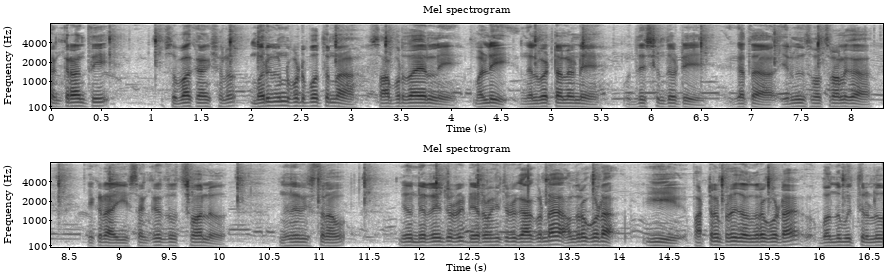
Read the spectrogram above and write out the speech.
సంక్రాంతి శుభాకాంక్షలు. మరుగున పడిపోతున్న సాంప్రదాయాల్ని మళ్ళీ నిలబెట్టాలనే ఉద్దేశంతో గత ఎనిమిది సంవత్సరాలుగా ఇక్కడ ఈ సంక్రాంతి ఉత్సవాలు నిర్వహిస్తున్నాము మేము నిర్ణయించడం నిర్వహించడం కాకుండా అందరూ కూడా ఈ పట్టణ ప్రజలందరూ కూడా బంధుమిత్రులు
